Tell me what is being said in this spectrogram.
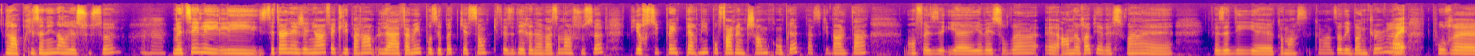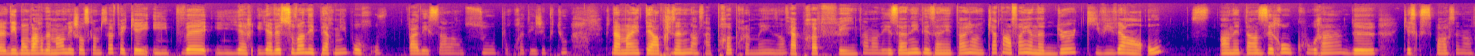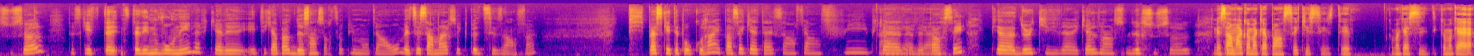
l'emprisonner dans le sous-sol. Mhm. Mais tu sais, les, les... c'était un ingénieur, fait que les parents, la famille posait pas de questions, qui faisait des rénovations dans le sous-sol. Puis il a reçu plein de permis pour faire une chambre complète parce que dans le temps, on faisait, il y avait souvent, euh, en Europe, il y avait souvent, euh, ils faisaient des, euh, comment, comment dire, des bunkers là, Ouais. pour des bombardements, des choses comme ça. Fait qu'il pouvait, il y avait souvent des permis pour ou- faire des salles en dessous pour protéger puis tout. Finalement, il était emprisonné dans sa propre maison Sa propre fille. pendant des années, des années de temps. Ils ont eu quatre enfants. Il y en a deux qui vivaient en haut, en étant zéro au courant de qu'est-ce qui se passait dans le sous-sol. Parce que c'était des nouveaux-nés là, qui avaient été capables de s'en sortir puis monter en haut. Mais tu sais, sa mère s'occupait de ses enfants. Puis parce qu'elle n'était pas au courant, il pensait qu'elle était fait enfui puis qu'elle avait passé. Puis il y en a deux qui vivaient avec elle dans le sous-sol. Mais sa Ouais. mère, comment qu'elle pensait que c'était. Comment qu'elle s'est- Comment qu'elle.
